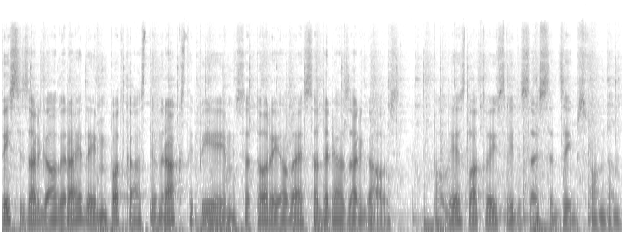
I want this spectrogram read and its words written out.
Visi zargāli raidījumi, podkāsti un raksti pieejami Satorija LV sadaļā Zargālis. Paldies Latvijas vidas aizsardzības fondam!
